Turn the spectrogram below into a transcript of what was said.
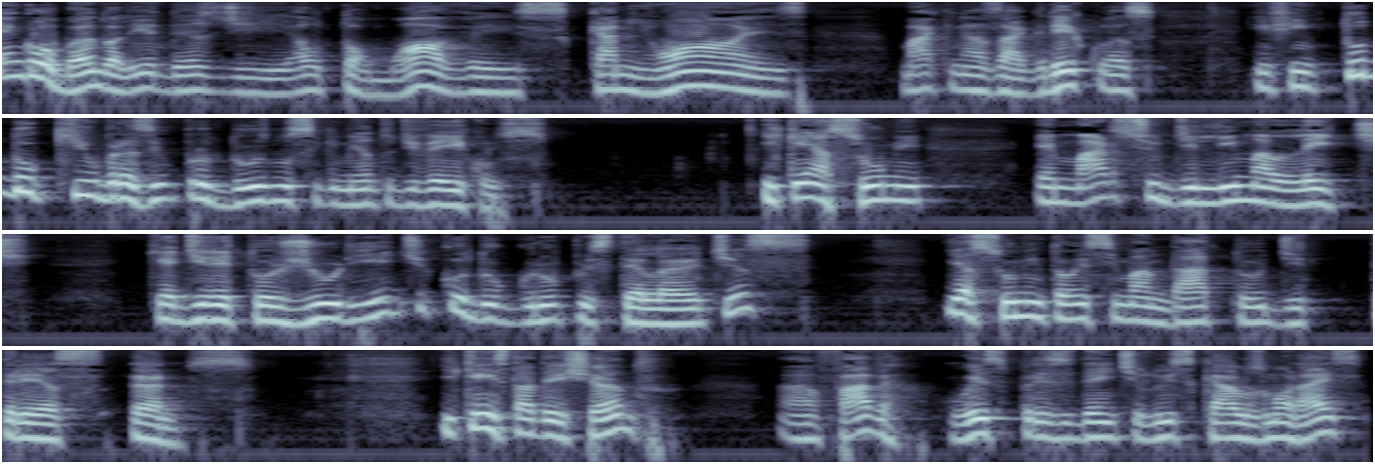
englobando ali desde automóveis, caminhões, máquinas agrícolas, enfim, tudo o que o Brasil produz no segmento de veículos. E quem assume é Márcio de Lima Leite, que é diretor jurídico do Grupo Estelantes e assume então esse mandato de três anos. E quem está deixando a Anfávia, o ex-presidente Luiz Carlos Moraes,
